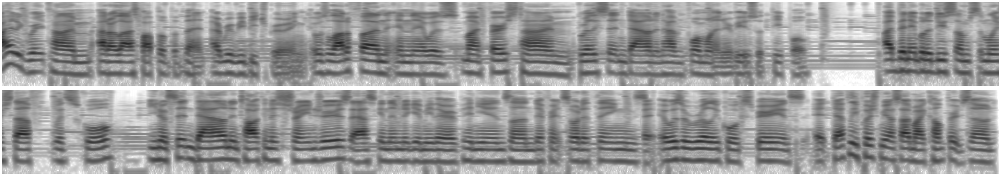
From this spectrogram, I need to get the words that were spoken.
I had a great time at our last pop up event at Ruby Beach Brewing. It was a lot of fun, and it was my first time really sitting down and having formal interviews with people. I've been able to do some similar stuff with school. You know, sitting down and talking to strangers, asking them to give me their opinions on different sort of things. It was a really cool experience. It definitely pushed me outside my comfort zone.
